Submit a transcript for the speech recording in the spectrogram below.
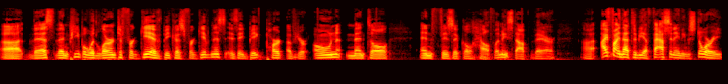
uh, this, then people would learn to forgive because forgiveness is a big part of your own mental and physical health. Let me stop there. Uh, I find that to be a fascinating story.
